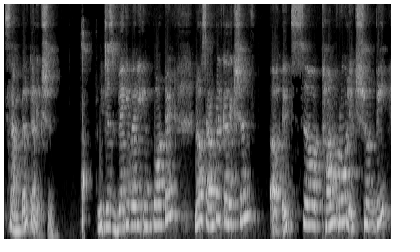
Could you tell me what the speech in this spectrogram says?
sample collection, which is very, very important. Now, sample collection, uh, it's a thumb rule. It should be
